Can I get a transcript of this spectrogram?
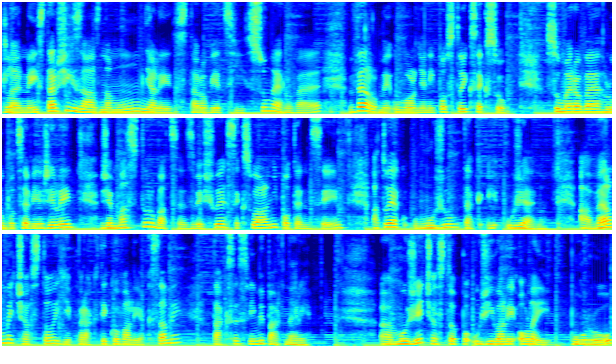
Dle nejstarších záznamů měli starověcí Sumerové velmi uvolněný postoj k sexu. Sumerové hluboce věřili, že masturbace zvyšuje sexuální potenci, a to jak u mužů, tak i u žen. A velmi často ji praktikovali jak sami, tak se svými partnery. Muži často používali olej puru,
